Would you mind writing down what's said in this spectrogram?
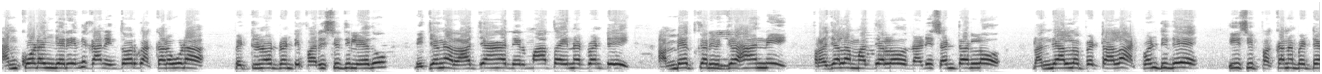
అనుకోవడం జరిగింది. కానీ ఇంతవరకు అక్కడ కూడా పెట్టినటువంటి పరిస్థితి లేదు. నిజంగా రాజ్యాంగ నిర్మాత అయినటువంటి అంబేద్కర్ విగ్రహాన్ని ప్రజల మధ్యలో నడి సెంటర్లో నంద్యాలలో పెట్టాలా? అటువంటిదే తీసి పక్కన పెట్టే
